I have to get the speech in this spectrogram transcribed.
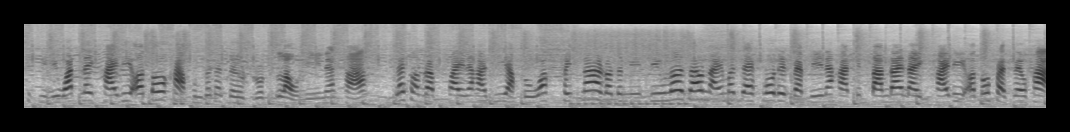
54นิวัตในขายดีออโต้ค่ะ คุณก็จะเจอรถเหล่านี้นะคะ และสำหรับใครนะคะ ที่อยากรู้ว่าคลิปหน้าเราจะมีดีลเลอร์เจ้าไหนมาแจกโปรเด็ดแบบนี้นะคะ ติดตามได้ในขายดีออโต้แฟลชเซลค่ะ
